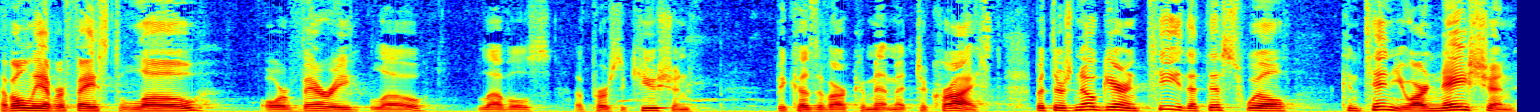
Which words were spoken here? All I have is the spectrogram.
have only ever faced low or very low levels of persecution because of our commitment to Christ. But there's no guarantee that this will continue. Our nation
